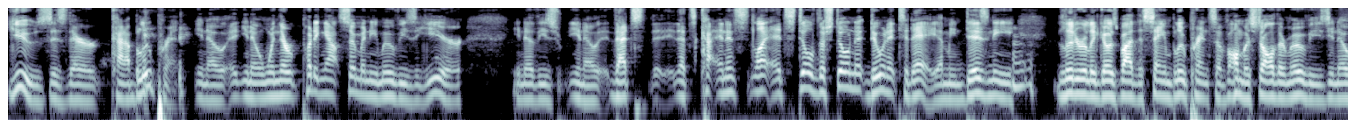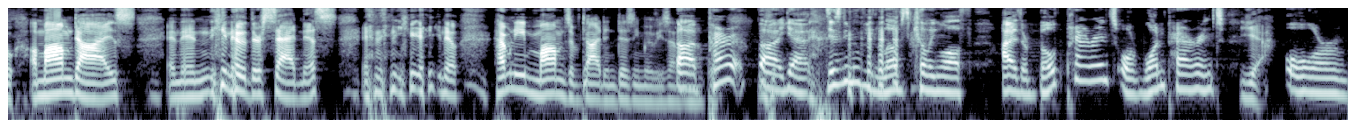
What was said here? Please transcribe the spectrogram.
use as their kind of blueprint. You know, you know when they're putting out so many movies a year, you know these you know that's that's and it's like it's still they're still doing it today. I mean disney literally goes by the same blueprints of almost all their movies you know a mom dies and then you know there's sadness and then you, you know how many moms have died in disney movies? I don't uh know parent uh yeah disney movie loves killing off either both parents or one parent yeah. or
